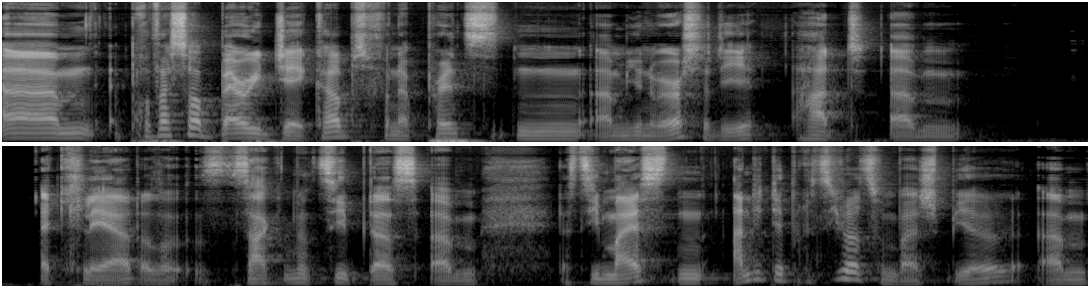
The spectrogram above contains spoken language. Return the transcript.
Ähm, Professor Barry Jacobs von der Princeton ähm, University hat ähm, erklärt, also sagt im Prinzip, dass, ähm, dass die meisten Antidepressiva zum Beispiel ähm,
